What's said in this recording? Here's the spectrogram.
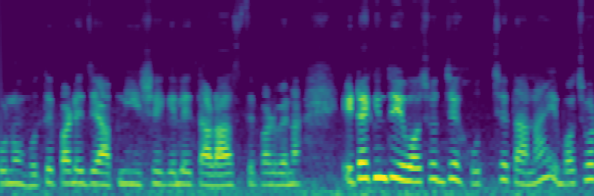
কোনো হতে পারে যে আপনি এসে গেলে তারা আসতে পারবে না। এটা কিন্তু এবছর যে হচ্ছে তা না। এবছর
